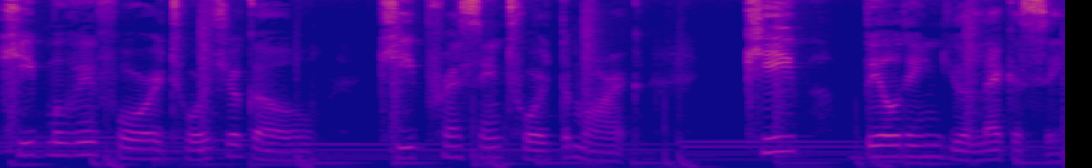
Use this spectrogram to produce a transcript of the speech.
Keep moving forward towards your goal. Keep pressing toward the mark. Keep building your legacy.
